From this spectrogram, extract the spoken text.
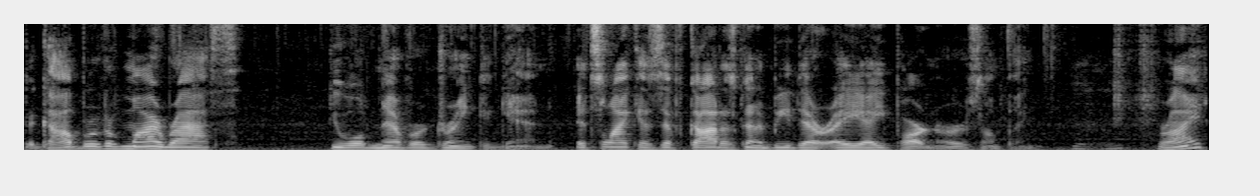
the goblet of my wrath, you will never drink again. It's like as if God is going to be their AA partner or something. Mm-hmm. Right?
